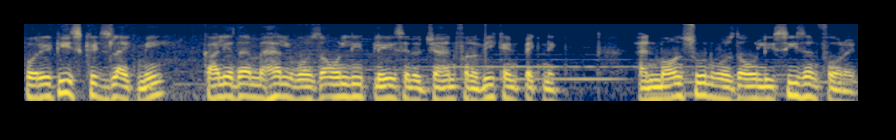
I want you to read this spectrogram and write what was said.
For 80s kids like me, Kaliadeh Mahal was the only place in Ujjain for a weekend picnic, and monsoon was the only season for it.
